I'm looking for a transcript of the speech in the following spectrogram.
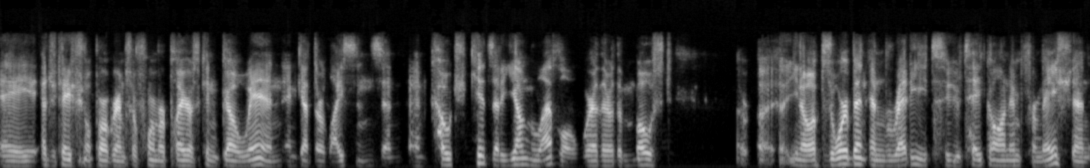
a educational program so former players can go in and get their license and, and coach kids at a young level where they're the most uh, you know absorbent and ready to take on information.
